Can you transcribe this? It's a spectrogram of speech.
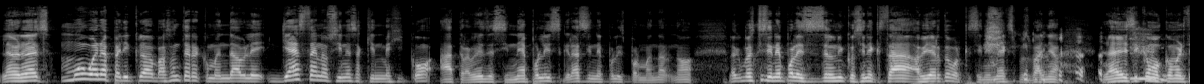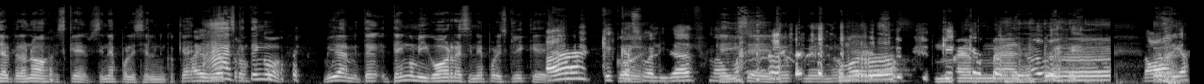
La verdad es muy buena película, bastante recomendable. Ya está en los cines aquí en México a través de Cinépolis. Gracias Cinépolis por mandar. No, lo que pasa es que Cinépolis es el único cine que está abierto porque Cinemex pues baña. Ya es así como comercial, pero no, es que Cinépolis es el único que hay. Hay Ah, es que tengo, mira, te- tengo mi gorra Cinépolis Click que, Ah, qué Con- casualidad. No, que ma- dice... me- me- ¿Cómo, Rodo? Qué. No, ya,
